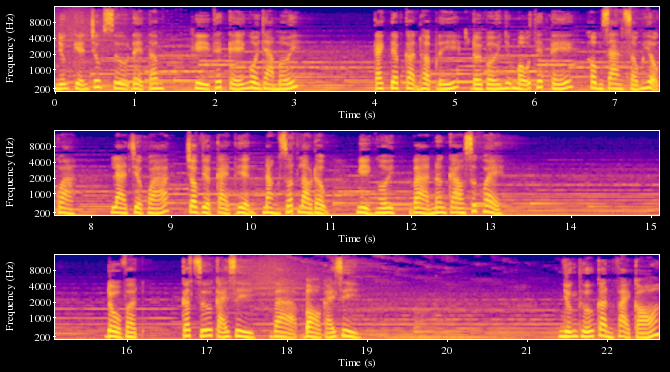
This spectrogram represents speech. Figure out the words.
những kiến trúc sư để tâm khi thiết kế ngôi nhà mới? Cách tiếp cận hợp lý đối với những mẫu thiết kế không gian sống hiệu quả là chìa khóa cho việc cải thiện năng suất lao động, nghỉ ngơi và nâng cao sức khỏe. Đồ vật, cất giữ cái gì và bỏ cái gì? Những thứ cần phải có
